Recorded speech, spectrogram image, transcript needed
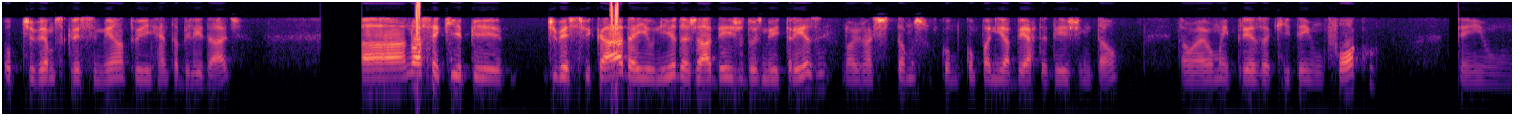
obtivemos crescimento e rentabilidade. A nossa equipe diversificada e unida já desde 2013, nós já estamos como companhia aberta desde então. Então é uma empresa que tem um foco, tem um,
